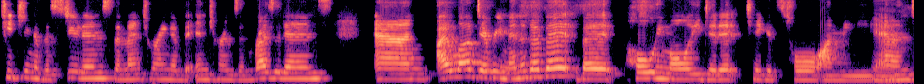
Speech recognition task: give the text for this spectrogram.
teaching of the students the mentoring of the interns and residents and i loved every minute of it but holy moly did it take its toll on me yeah. and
